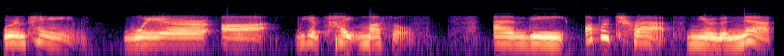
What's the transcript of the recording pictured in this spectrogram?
we're in pain, we're, uh, we have tight muscles, and the upper traps near the neck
